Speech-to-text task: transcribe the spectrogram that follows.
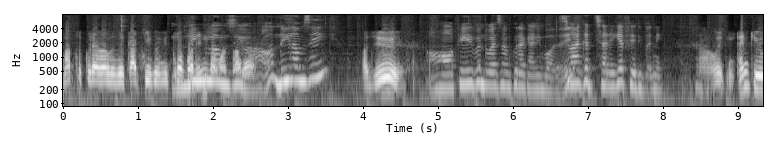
मात्र कुरा गर्दा काटिएको मित्र पऱ्यो नि निलमजी हजुर फेरि पनि तपाईँसँग कुराकानी भयो स्वागत छ अरे क्या फेरि पनि थ्याङ्क यू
